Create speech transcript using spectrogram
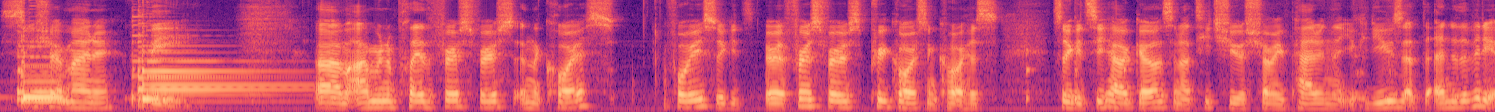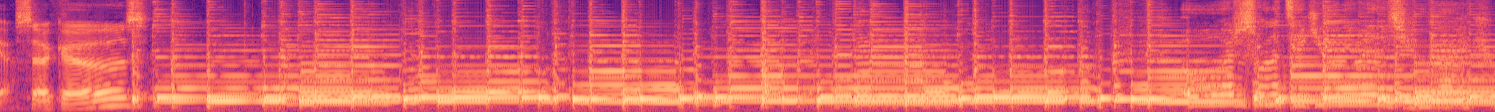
C sharp minor, B. Um, I'm going to play the first verse and the chorus for you, so you could, or first verse, pre-chorus, and chorus, so you can see how it goes, and I'll teach you a strumming pattern that you could use at the end of the video. So it goes. Oh, I just wanna take you anywhere that you like.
